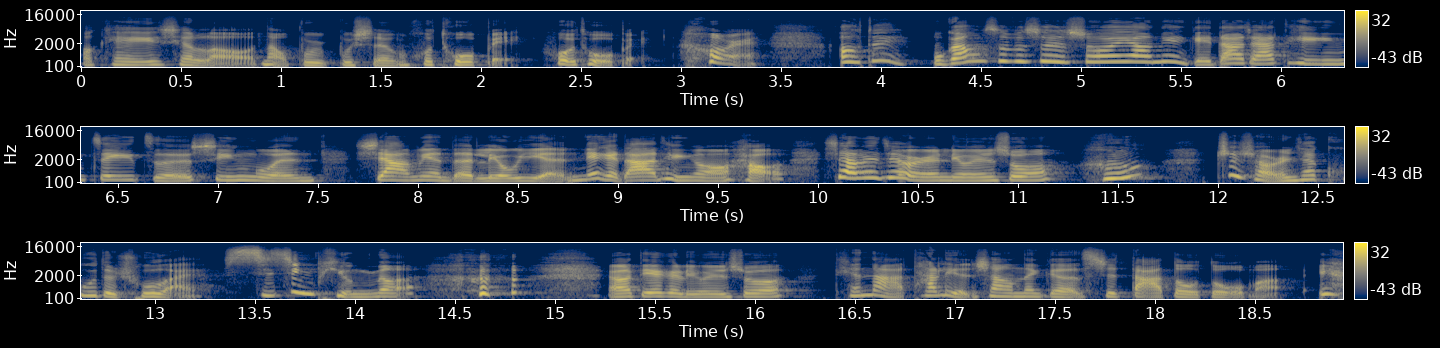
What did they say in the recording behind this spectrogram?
，OK，谢喽。那我不如不生，或脱北，或脱北。后来哦，对，我刚刚是不是说要念给大家听这一则新闻下面的留言？念给大家听哦。好，下面就有人留言说，哼，至少人家哭得出来。习近平呢？然后第二个留言说，天哪，他脸上那个是大痘痘吗？因为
